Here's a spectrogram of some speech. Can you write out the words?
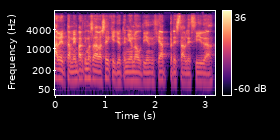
A ver, también partimos de la base de que yo tenía una audiencia preestablecida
